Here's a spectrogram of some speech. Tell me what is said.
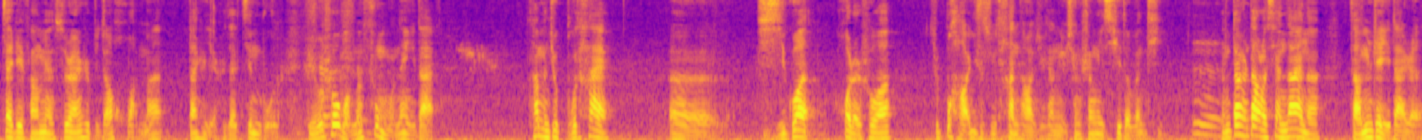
在这方面虽然是比较缓慢，但是也是在进步的。比如说我们父母那一代，他们就不太呃习惯，或者说。就不好意思去探讨，就像女性生理期的问题。嗯，但是到了现在呢，咱们这一代人，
